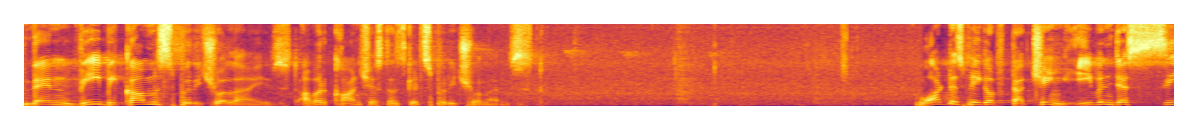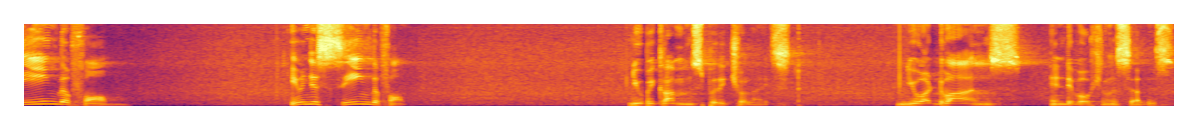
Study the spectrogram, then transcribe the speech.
then we become spiritualized. Our consciousness gets spiritualized. What to speak of touching, even just seeing the form, even just seeing the form you become spiritualized. You advance in devotional service.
